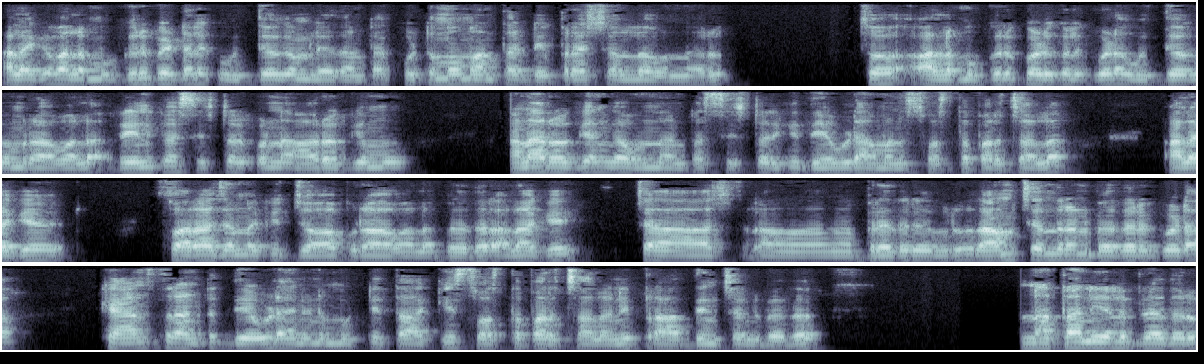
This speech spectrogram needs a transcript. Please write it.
అలాగే వాళ్ళ ముగ్గురు బిడ్డలకు ఉద్యోగం లేదంట కుటుంబం అంతా డిప్రెషన్లో ఉన్నారు. సో వాళ్ళ ముగ్గురు కొడుకులకు కూడా ఉద్యోగం రావాలా? రేణుకా సిస్టర్ కొన్న ఆరోగ్యము అనారోగ్యంగా ఉందంట. సిస్టర్కి దేవుడు ఆమెను స్వస్థపరచాలా? అలాగే స్వరాజన్నకి జాబ్ రావాలా బ్రదర్ అలాగే బ్రదర్ ఎవరు? రామచంద్రన్ బ్రదర్ కూడా క్యాన్సర్ అంటే దేవుడు ఆయనని ముట్టి తాకి స్వస్థపరచాలని ప్రార్థించండి brother Nathaniel brother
